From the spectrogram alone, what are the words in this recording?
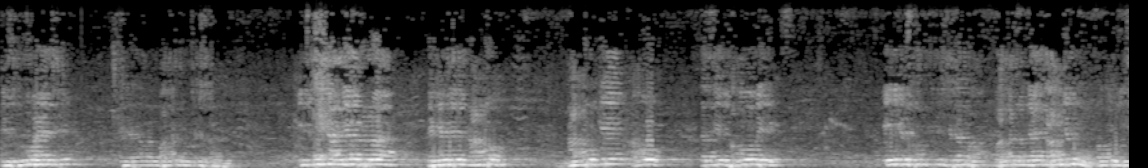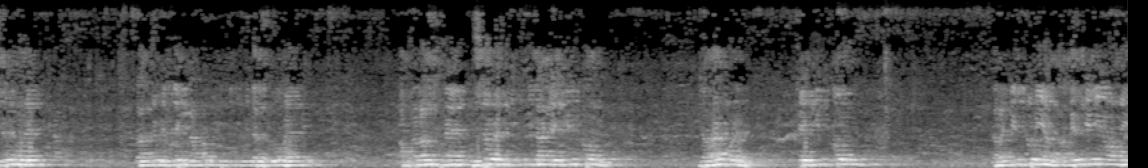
যে শুরু হয়েছে, সেটা আমরা বাঁচানোর চেষ্টা করি কিছুদিন আগে আপনারা দেখেছেন নাটক। নাটকে আরও যাতে ভালোভাবে এই যে সংস্কৃতি সেটা বাঁচানো যায় তার জন্য, গত ডিসেম্বরে রাজ্য ভিত্তিক নাটক প্রতিযোগিতা শুরু হয়েছে আপনারা শুনে খুশি হয়েছে কিছুদিন আগে কীর্তন যারা করেন সেই কীর্তন যারা কীর্তনীয় তাদেরকে নিয়েও আমি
